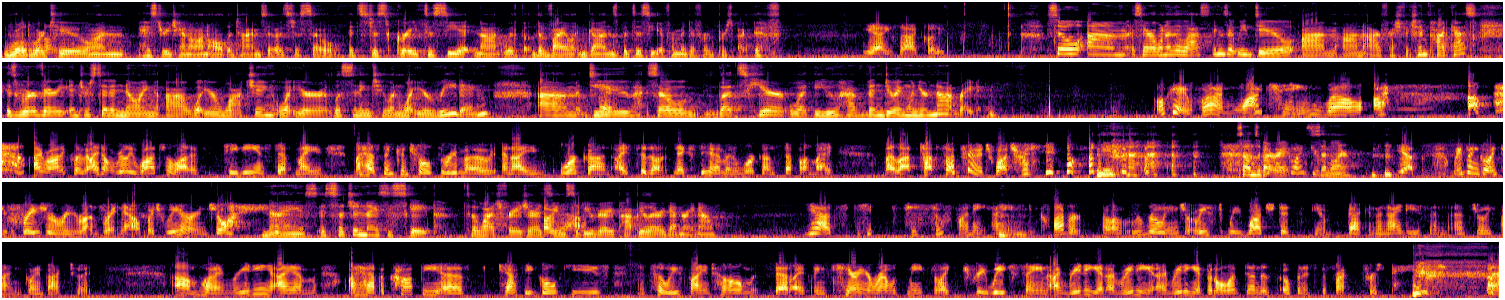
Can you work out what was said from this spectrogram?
World War II on History Channel on all the time. So it's just so it's just great to see it not with the violent guns, but to see it from a different perspective. Yeah, exactly. So, um, Sarah, one of the last things that we do um, on our Fresh Fiction podcast is we're very interested in knowing uh, what you're watching, what you're listening to, and what you're reading. Um, do Okay. you? So, let's hear what you have been doing when you're not writing. Okay, what I'm watching, well, I, ironically, I don't really watch a lot of TV and stuff. My my husband controls the remote, and I work on. I sit next to him and work on stuff on my my laptop. So I pretty much watch what he wants. Yeah, sounds about right. through- Similar. yep. we've been going through Frasier reruns right now, which we are enjoying. nice. It's such a nice escape to watch Frasier. It Oh, seems to be very popular again right now. Yeah, it's, he- just so funny. I mean, clever. Uh, we really enjoy. We we watched it, you know, back in the '90s, and, and it's really fun going back to it. Um, what I'm reading, I am. I have a copy of Cathy Gohlke's "Until We Find Home" that I've been carrying around with me for like three weeks, saying I'm reading it, I'm reading it, I'm reading it, but all I've done is open it to the front first page.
